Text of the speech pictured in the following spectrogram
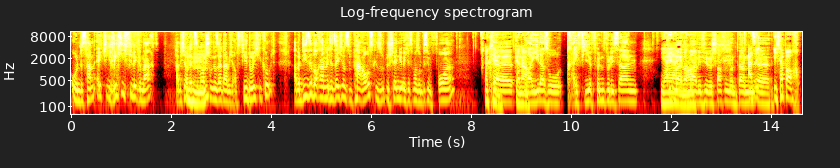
Und das haben actually richtig viele gemacht. Habe ich auch Mhm. letzte Woche schon gesagt, da habe ich auch viel durchgeguckt. Aber diese Woche haben wir tatsächlich uns ein paar rausgesucht und stellen die euch jetzt mal so ein bisschen vor. Okay, Äh, genau. Ja, jeder so drei, vier, fünf, würde ich sagen. Ja, Gucken ja, wir genau. einfach mal, wie viel wir schaffen und dann. Also äh, ich, habe auch,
